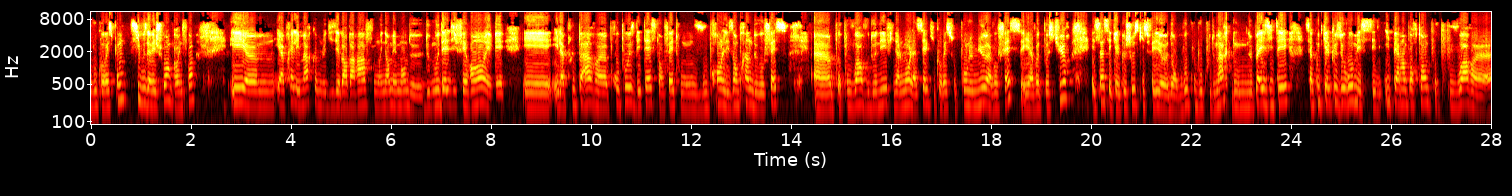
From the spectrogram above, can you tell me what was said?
vous correspond, si vous avez le choix, encore une fois. Et, et après, les marques, comme le disait Barbara, font énormément de, de modèles différents et, et, et la plupart proposent des tests, en fait, où on vous prend les empreintes de vos fesses euh, pour pouvoir vous donner finalement la selle qui correspond le mieux à vos fesses et à votre posture. Et ça, c'est quelque chose qui se fait euh, dans beaucoup, beaucoup de marques. Donc, ne pas hésiter. Ça coûte quelques euros, mais c'est hyper important pour pouvoir euh,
